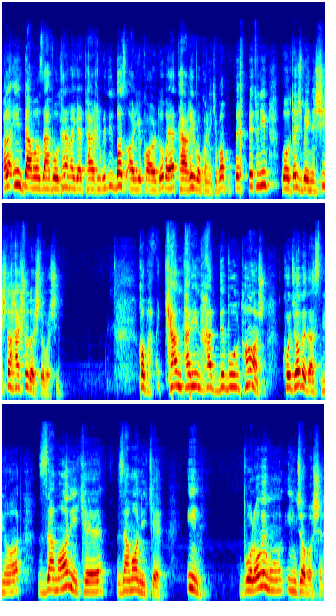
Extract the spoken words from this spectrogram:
حالا این دوازده ولت هم اگر تغییر بدید باز آریوکا آردو باید تغییر بکنه که با بتونیم ولتاژ بین 6 تا 8 رو داشته باشیم. خب کمترین حد ولتاژ کجا به دست میاد؟ زمانی که زمانی که این ولوممون اینجا باشه.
